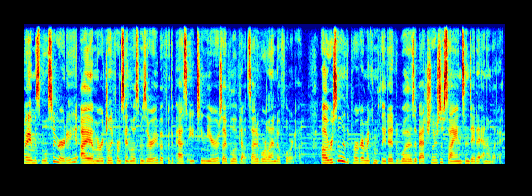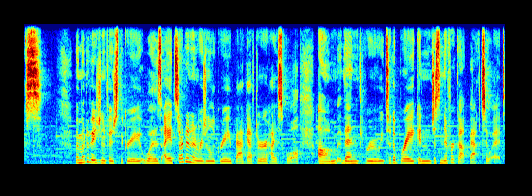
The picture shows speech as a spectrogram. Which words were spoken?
My name is Melissa Grody. I am originally from St. Louis, Missouri, but for the past 18 years I've lived outside of Orlando, Florida. Uh, recently, the program I completed was a Bachelor's of Science in Data Analytics. My motivation to finish the degree was I had started an original degree back after high school, um, then through took a break and just never got back to it.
